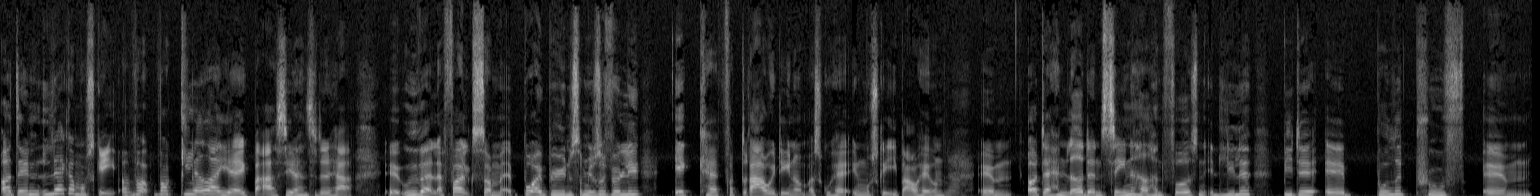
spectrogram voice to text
og det er en lækker moské. Og hvor, hvor glæder jeg ikke bare, siger han til det her øh, udvalg af folk, som bor i byen, som jo selvfølgelig ikke kan fordrage ideen om at skulle have en moské i baghaven. Ja. Øhm, og da han lavede den scene, havde han fået sådan et lille bitte øh, bulletproof øh,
